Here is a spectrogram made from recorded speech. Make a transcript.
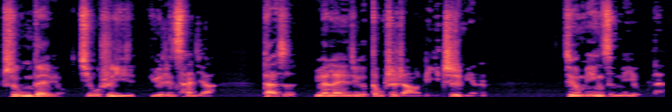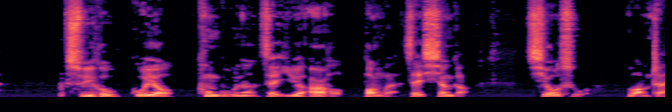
职工代表九十余余人参加，但是原来这个董事长李志明这个名字没有了。随后，国药控股呢，在一月二号傍晚在香港交所网站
